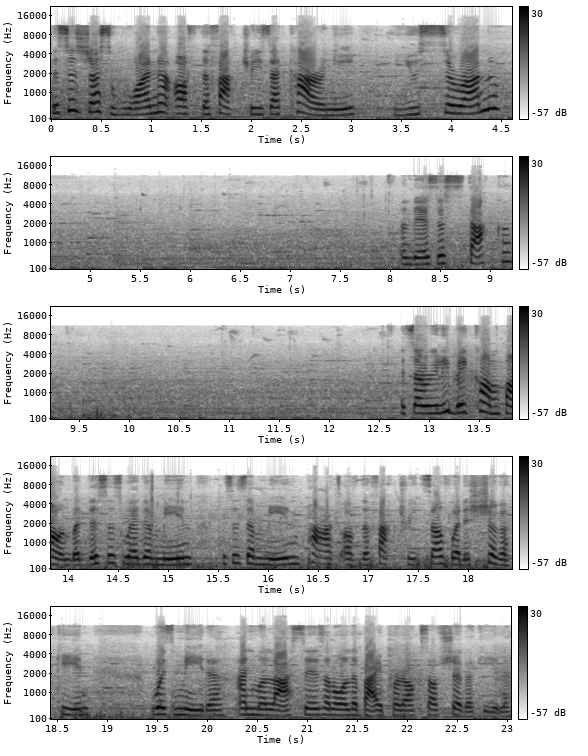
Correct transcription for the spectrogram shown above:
This is just one of the factories that Caroni used to run. And there's the stack. It's a really big compound, but this is where the main, this is the main part of the factory itself where the sugar cane was made uh, and molasses and all the byproducts of sugar cane.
